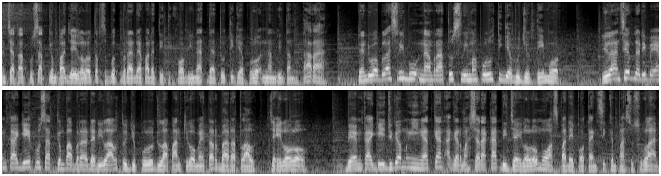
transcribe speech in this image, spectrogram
mencatat pusat gempa Jailolo tersebut berada pada titik koordinat Datu 36 Bintang Utara dan 12.653 bujur timur. Dilansir dari BMKG, pusat gempa berada di laut 78 km barat laut Jailolo. BMKG juga mengingatkan agar masyarakat di Jailolo mewaspadai potensi gempa susulan.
